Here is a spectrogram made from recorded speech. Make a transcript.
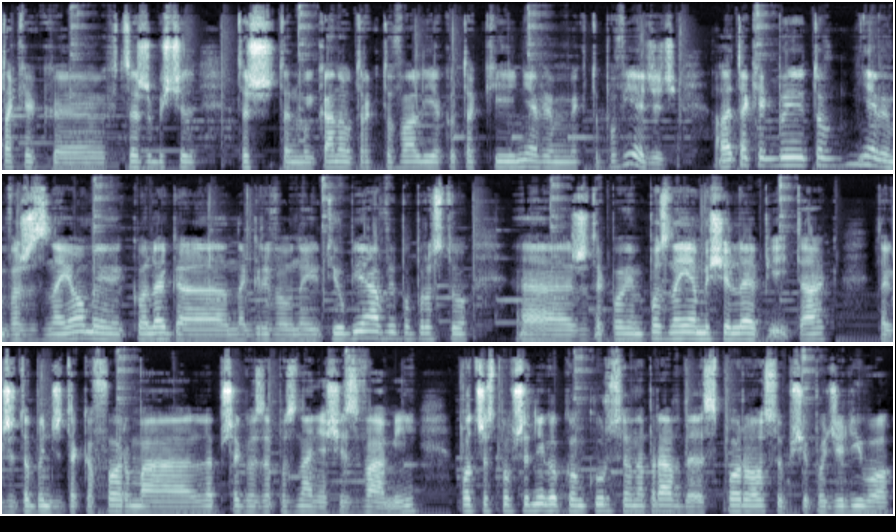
tak jak e, chcę, żebyście też ten mój kanał traktowali jako taki, nie wiem jak to powiedzieć, ale tak jakby to, nie wiem, wasz znajomy, kolega nagrywał na YouTubie, a wy po prostu że tak powiem, poznajemy się lepiej, tak? Także to będzie taka forma lepszego zapoznania się z Wami. Podczas poprzedniego konkursu naprawdę sporo osób się podzieliło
